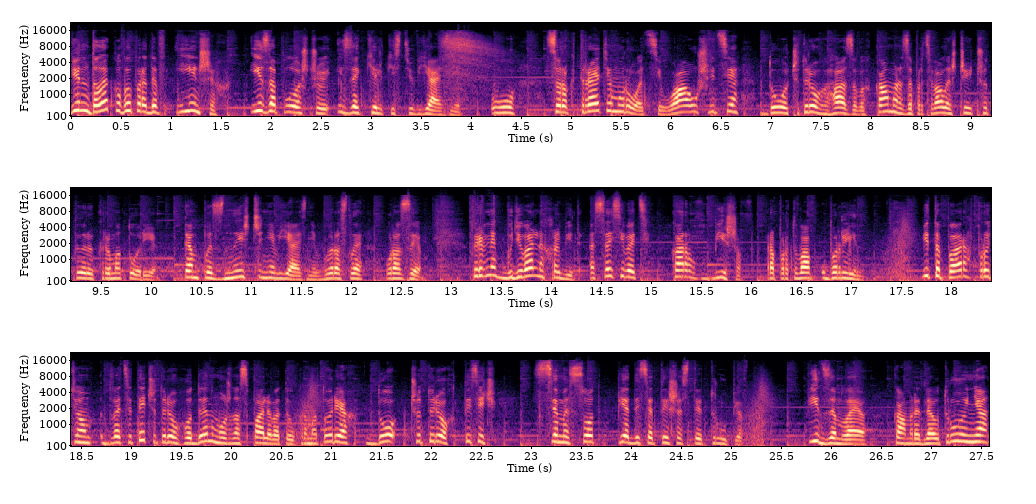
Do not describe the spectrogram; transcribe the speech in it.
Він далеко випередив інших і за площею, і за кількістю в'язнів. У 43-му році у Аушвіці до чотирьох газових камер запрацювали ще й чотири крематорії. Темпи знищення в'язнів виросли у рази. Керівник будівельних робіт, есесівець Карл Бішов, рапортував у Берлін. Відтепер протягом 24 годин можна спалювати у крематоріях до 4756 трупів. Під землею камери для отруєння,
